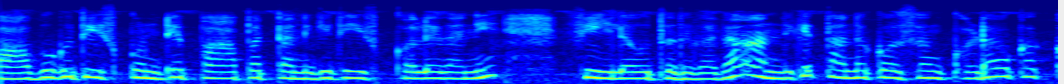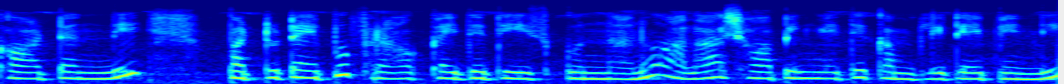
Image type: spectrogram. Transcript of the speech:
బాబుకు తీసుకుంటే పాప తనకి తీసుకోలేదని ఫీల్ అవుతుంది కదా. అందుకే తన కోసం కూడా ఒక కాటన్ది పట్టు టైపు ఫ్రాక్ అయితే తీసుకున్నాను. అలా షాపింగ్ అయితే కంప్లీట్ అయిపోయింది.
